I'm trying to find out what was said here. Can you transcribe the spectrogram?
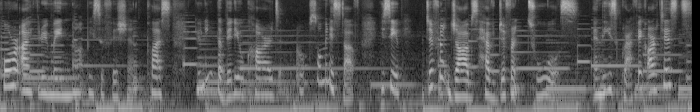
Core i3 may not be sufficient. Plus, you need the video cards and so many stuff. You see, different jobs have different tools. And these graphic artists,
